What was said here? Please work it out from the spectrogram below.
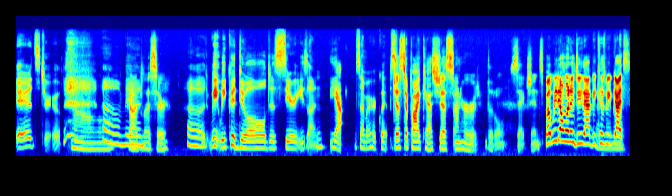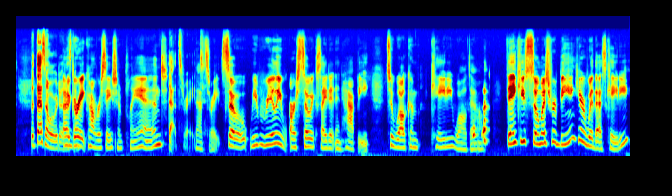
It's true. Oh, Oh man. God bless her. Oh, we we could do a whole just series on Yeah, some of her quips. just a podcast just on her little sections. But we don't want to do that Oh, because my we've got. But that's not what we're doing. a this time. great conversation planned. That's right. That's right. So we really are so excited and happy to welcome Katie Waldow. Thank you so much for being here with us, Katie.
